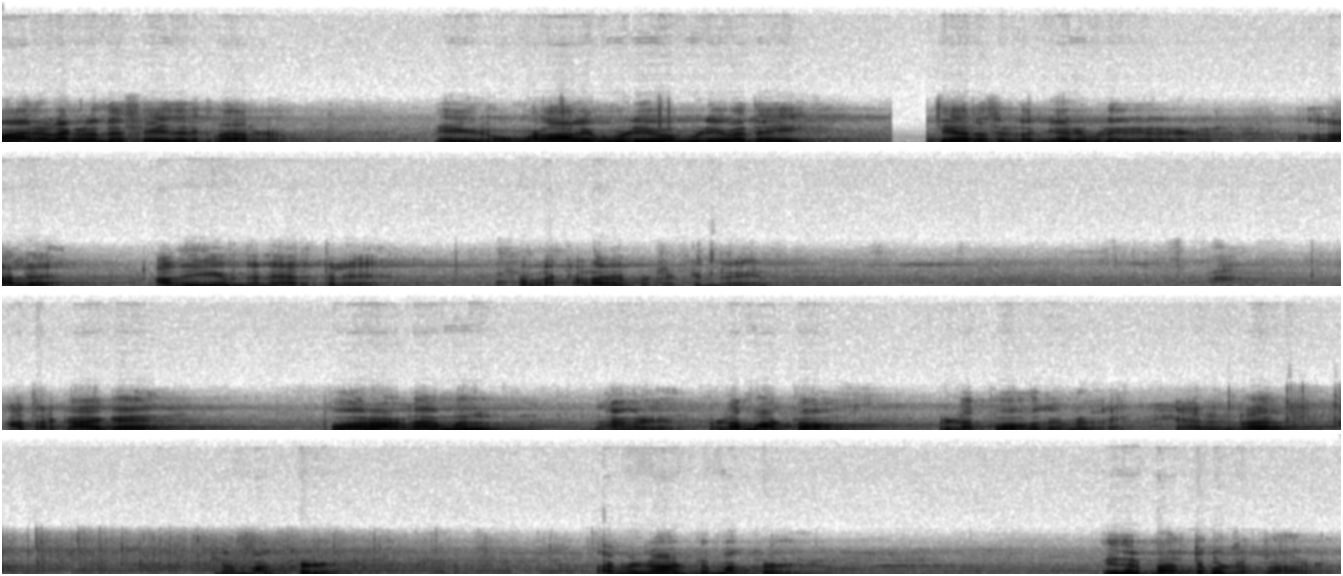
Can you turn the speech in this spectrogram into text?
மாநிலங்கள் அதை செய்திருக்கிறார்கள். நீங்கள் உங்களால் முடிவு முடிவதை மத்திய அரசிடம் ஏன் விடுகிறீர்கள் அதனாலே அதையும் இந்த நேரத்தில் சொல்ல கடமைப்பட்டிருக்கின்றேன். அதற்காக போராடாமல் நாங்கள் விடமாட்டோம் விடப்போவதுமில்லை. ஏனென்றால் இந்த மக்கள் தமிழ்நாட்டு மக்கள் எதிர்பார்த்து கொண்டிருக்கிறார்கள்.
